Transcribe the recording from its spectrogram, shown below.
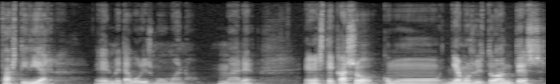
fastidiar el metabolismo humano. ¿vale? En este caso, como ya hemos visto antes,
